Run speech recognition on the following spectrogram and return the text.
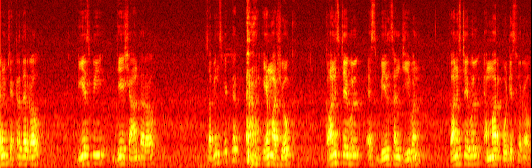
M Chakradhar Rao DSP J Shanta Rao sub inspector M Ashok constable S Beelson Jeevan constable MR Koteswara Rao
